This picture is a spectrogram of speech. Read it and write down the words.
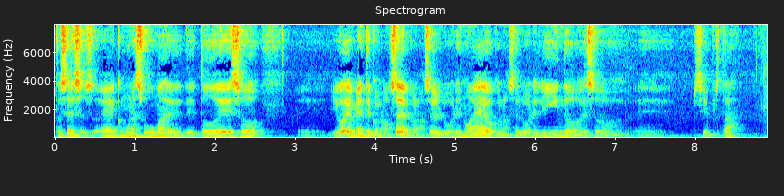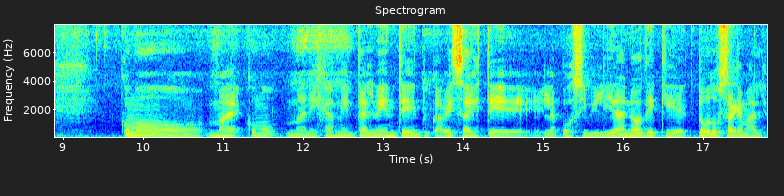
Entonces hay como una suma de, todo eso eh, y obviamente conocer, conocer lugares nuevos, conocer lugares lindos, eso eh, siempre está. ¿Cómo, ¿Cómo, manejas mentalmente en tu cabeza este, la posibilidad ¿no? de que todo salga mal?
